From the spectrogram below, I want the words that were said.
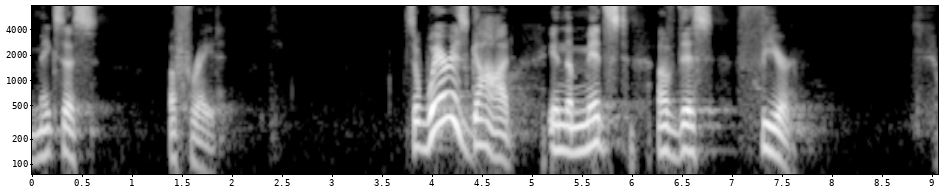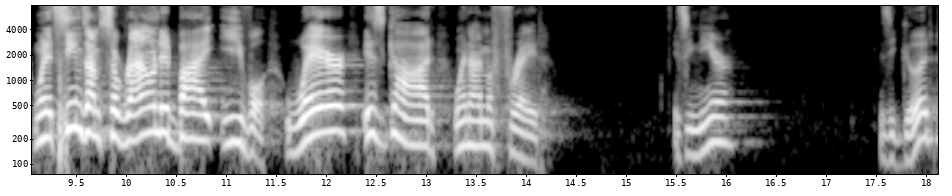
It makes us afraid. So, where is God in the midst of this fear? When it seems I'm surrounded by evil, where is God when I'm afraid? Is he near? Is he good?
